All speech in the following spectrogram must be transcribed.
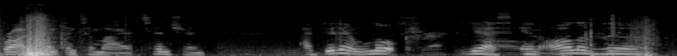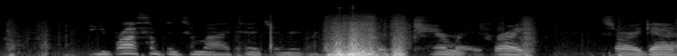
brought something to my attention. I didn't look. Yes, and all of the he brought something to my attention. And the camera is right. Sorry, guys.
